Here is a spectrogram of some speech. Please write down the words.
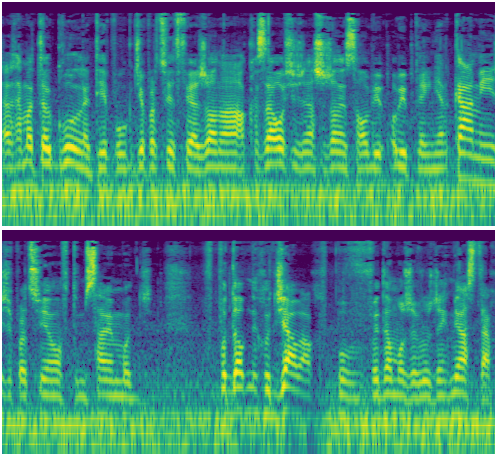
na tematy ogólne, typu gdzie pracuje Twoja żona. Okazało się, że nasze żony są obie, obie pielęgniarkami, że pracują w tym samym, w podobnych oddziałach, bo wiadomo, że w różnych miastach,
